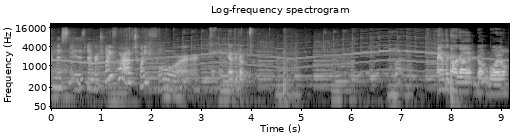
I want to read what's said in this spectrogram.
And this is number 24 out of 24. I got the gar- What? I got the gargoyle. gargoyle.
